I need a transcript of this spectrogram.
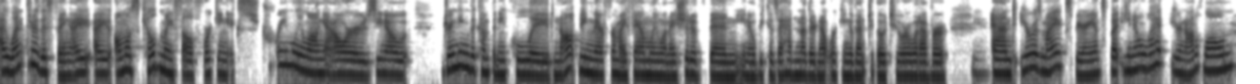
I went through this thing. I, I almost killed myself working extremely long hours, you know, drinking the company Kool-Aid, not being there for my family when I should have been, you know, because I had another networking event to go to or whatever. Yeah. And here was my experience. But you know what? You're not alone.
